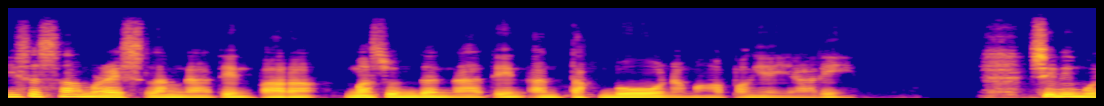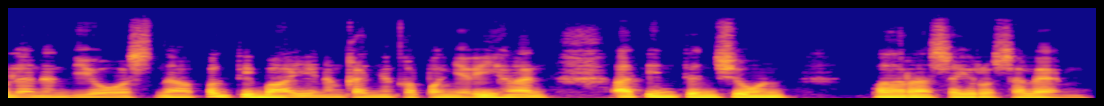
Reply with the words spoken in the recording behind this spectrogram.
isa-summarize lang natin para masundan natin ang takbo ng mga pangyayari. Sinimulan ng Diyos na pagtibayin ang kanyang kapangyarihan at intensyon para sa Jerusalem.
